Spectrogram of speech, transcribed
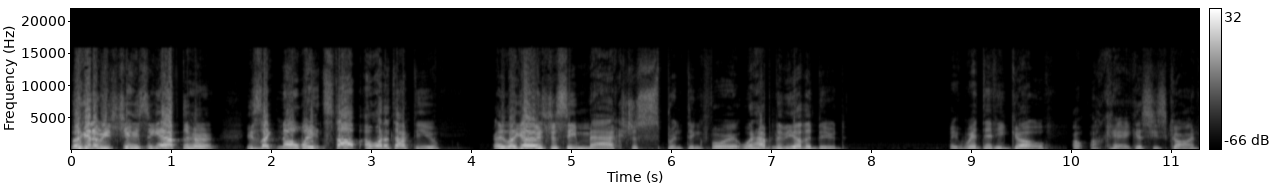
Look at him. He's chasing after her. He's like, no, wait, stop. I want to talk to you. Like I always just see Max just sprinting for it. What happened to the other dude? Wait, where did he go? Oh, okay. I guess he's gone.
